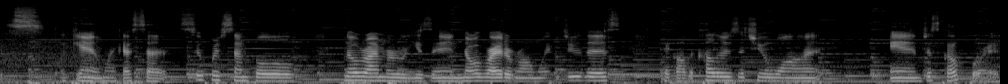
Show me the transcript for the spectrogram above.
It's, again like I said super simple no rhyme or reason, no right or wrong way to do this. Pick all the colors that you want and just go for it.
